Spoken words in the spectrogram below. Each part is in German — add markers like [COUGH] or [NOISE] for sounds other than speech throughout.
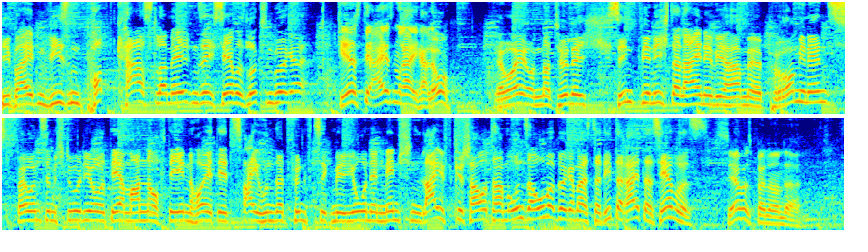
Die beiden Wiesen-Podcastler melden sich. Servus Luxemburger. Kirsti Eisenreich, hallo. Jawohl, und natürlich sind wir nicht alleine. Wir haben äh, Prominenz bei uns im Studio. Der Mann, auf den heute 250 Millionen Menschen live geschaut haben. Unser Oberbürgermeister Dieter Reiter. Servus. Servus beieinander.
